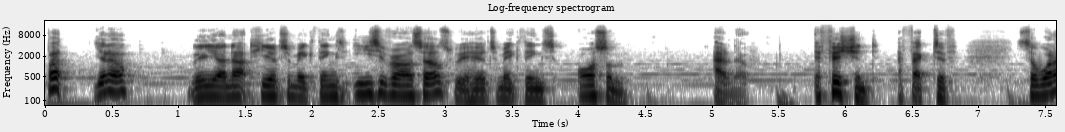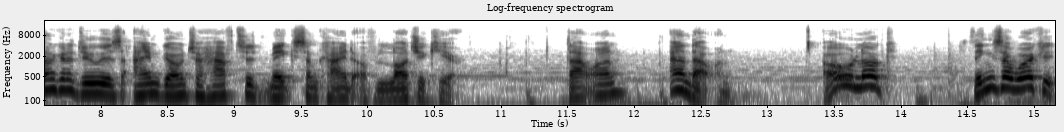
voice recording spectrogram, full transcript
But, you know, we are not here to make things easy for ourselves. We're here to make things awesome. I don't know. Efficient, effective. So what I'm going to do is I'm going to have to make some kind of logic here. That one and that one. Oh, look. Things are working.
